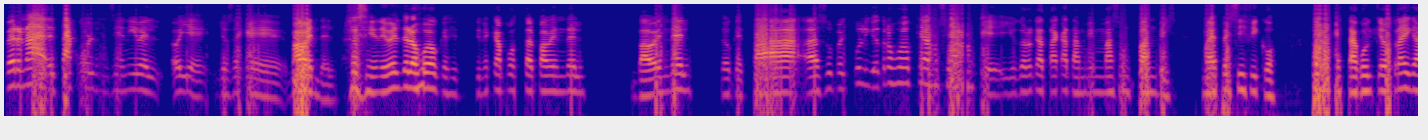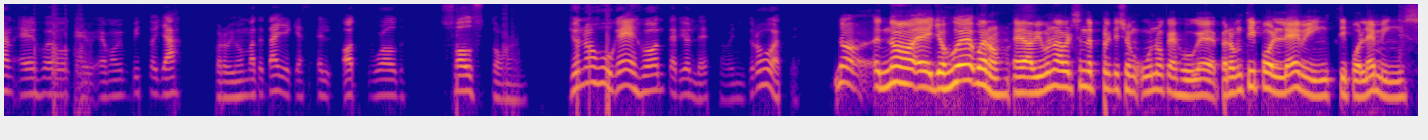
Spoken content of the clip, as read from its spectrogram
Pero nada, está cool Resident Evil. Oye, yo sé que va a vender. Resident Evil de los juegos que si tienes que apostar para vender, va a vender que está ah, súper cool. Y otros juegos que anunciaron que yo creo que ataca también más un fanbase más específico, pero que está cool que lo traigan, es el juego que hemos visto ya, pero vimos más detalle, que es el Oddworld Soulstorm. Yo no jugué el juego anterior de esto, ¿tú lo jugaste? No, eh, no, eh, yo jugué, bueno, eh, había una versión de PlayStation 1 que jugué, pero un tipo Lemming, tipo Lemmings,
